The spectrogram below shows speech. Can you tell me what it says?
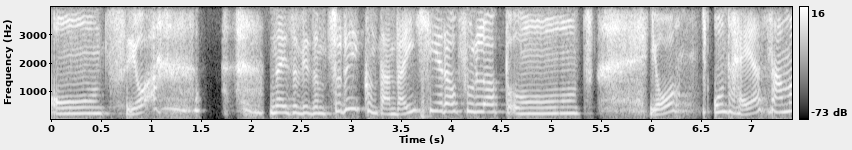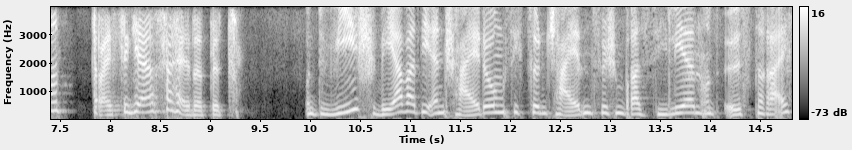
Und ja, dann ist er wieder zurück und dann war ich hier auf Urlaub und ja, und heuer sind wir 30 Jahre verheiratet. Und wie schwer war die Entscheidung, sich zu entscheiden zwischen Brasilien und Österreich?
